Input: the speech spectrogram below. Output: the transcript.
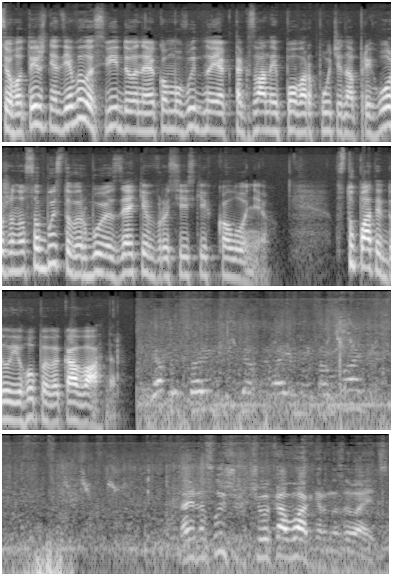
Цього тижня з'явилось відео, на якому видно, як так званий повар Путіна Пригожин особисто вербує зеків в російських колоніях. Вступати до його ПВК Вагнер. Наверное, слышишь, ЧВК «Вагнер» называется.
